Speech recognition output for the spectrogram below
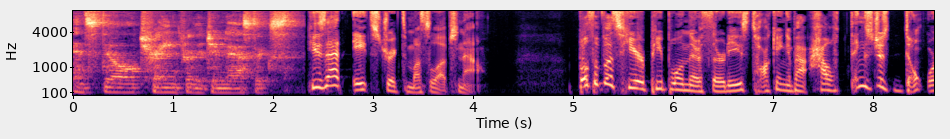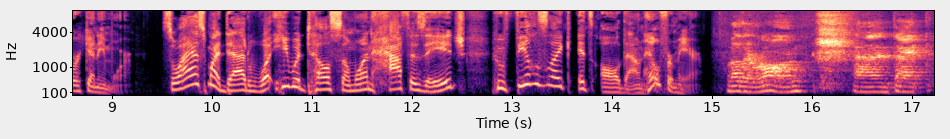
and still train for the gymnastics. He's at eight strict muscle ups now. Both of us hear people in their 30s talking about how things just don't work anymore. So I asked my dad what he would tell someone half his age who feels like it's all downhill from here. Well, they're wrong. Uh, in fact,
